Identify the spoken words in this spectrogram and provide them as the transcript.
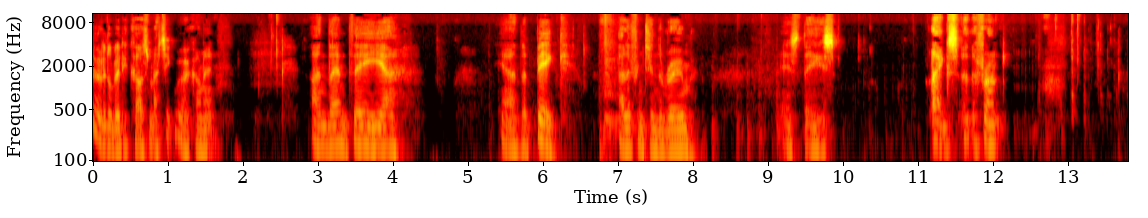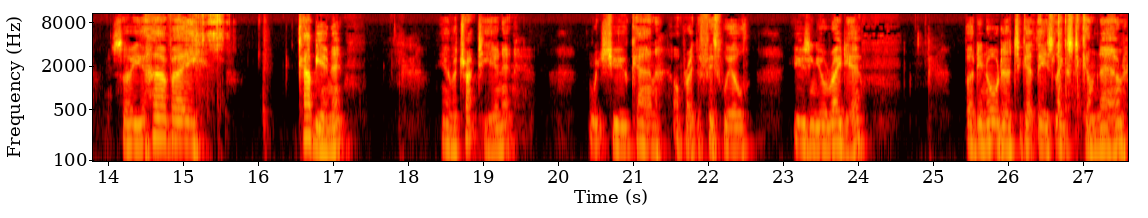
Do a little bit of cosmetic work on it and then the uh, yeah the big elephant in the room is these legs at the front. So you have a cab unit you have a tractor unit which you can operate the fifth wheel using your radio. But in order to get these legs to come down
